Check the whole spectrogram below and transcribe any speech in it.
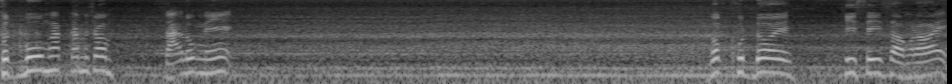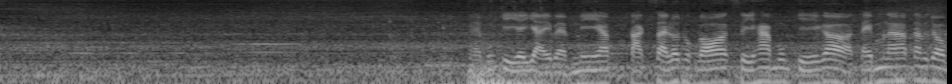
สุดบูมครับท่านผู้ชม สระลูกนี้ รถขุดโดย PC 200แหมบุ้งกีใหญ่ ๆ แบบนี้ครับ ตักใส่รถหกล้อซีห้าบุ้งกีก็เต็มแล้วครับท่านผู้ชม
